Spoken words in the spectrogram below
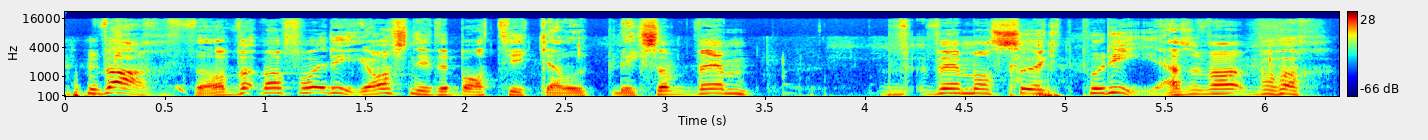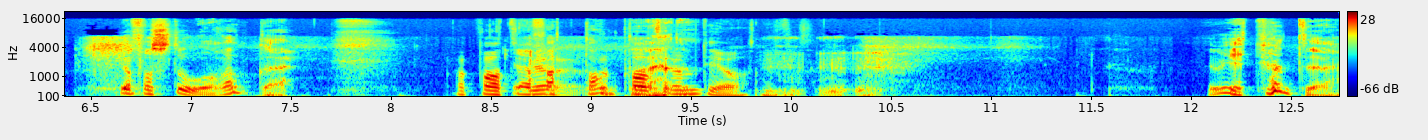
varför? Va- Varför är det avsnittet bara tickar upp liksom? Vem, vem har sökt på det? Alltså var, var, jag förstår inte. Vad pratar Jag vi fattar inte. pratar om det avsnittet? Jag vet jag inte.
